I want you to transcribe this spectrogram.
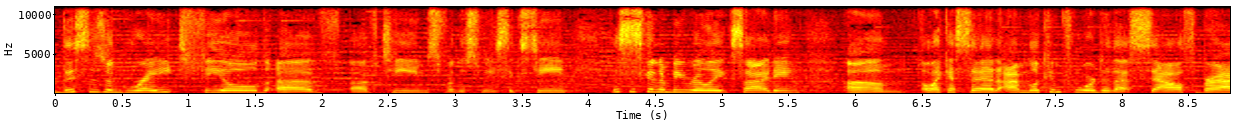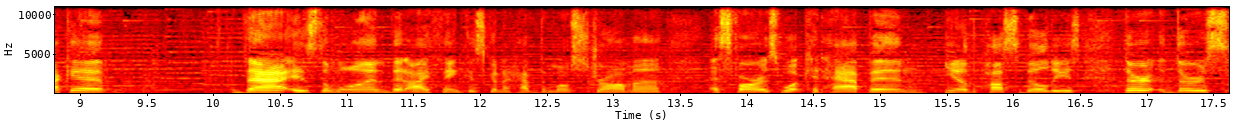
this is a great field of, of teams for the Sweet 16. This is going to be really exciting. Um, like I said, I'm looking forward to that South bracket. That is the one that I think is going to have the most drama as far as what could happen. You know, the possibilities. There, there's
